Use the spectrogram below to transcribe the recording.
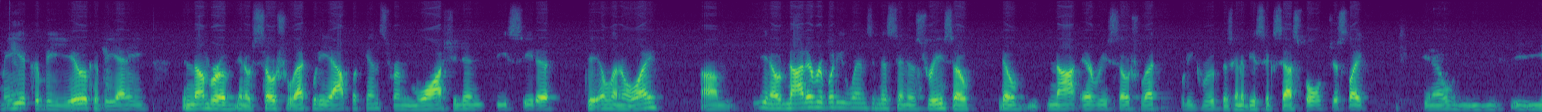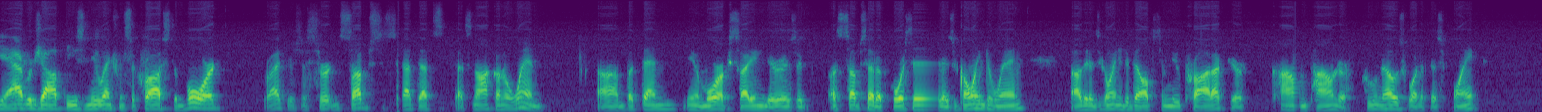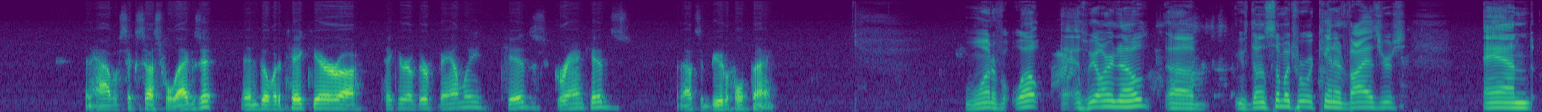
me. It could be you. It could be any number of you know social equity applicants from Washington D.C. to to Illinois. Um, you know, not everybody wins in this industry, so you know, not every social equity group is going to be successful. Just like you know, you average out these new entrants across the board, right? There's a certain subset that's that's not going to win. Uh, but then, you know, more exciting, there is a, a subset, of course, that is going to win uh, that is going to develop some new product or compound or who knows what at this point, and have a successful exit and be able to take care uh, take care of their family, kids, grandkids. That's a beautiful thing. Wonderful. Well, as we already know, uh, we've done so much work with Canna Advisors, and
